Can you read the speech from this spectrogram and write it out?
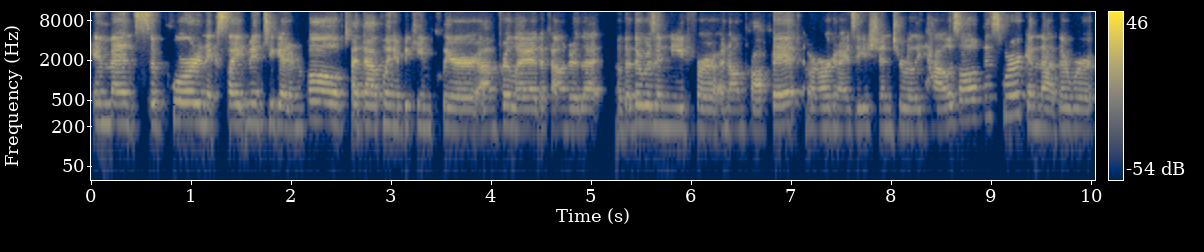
immense support and excitement to get involved. At that point, it became clear um, for Lea, the founder, that, that there was a need for a nonprofit or an organization to really house all of this work and that there were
